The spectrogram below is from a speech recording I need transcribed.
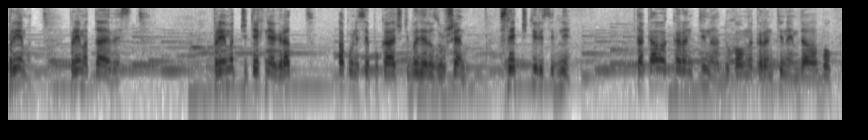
приемат, приемат тая вест. Приемат, че техния град, ако не се покаят, ще бъде разрушен след 40 дни. Такава карантина, духовна карантина им дава Бог.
